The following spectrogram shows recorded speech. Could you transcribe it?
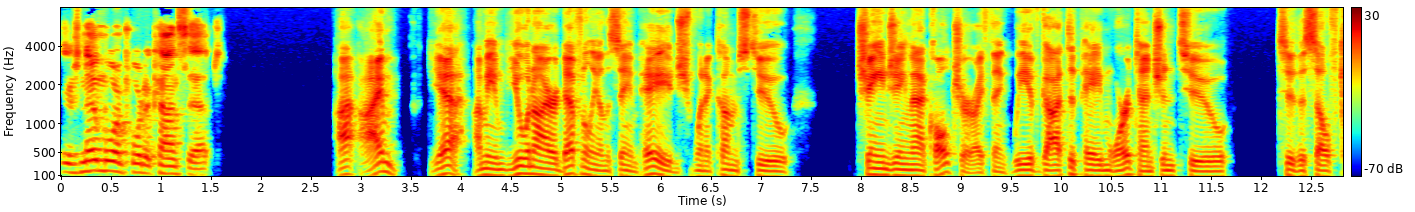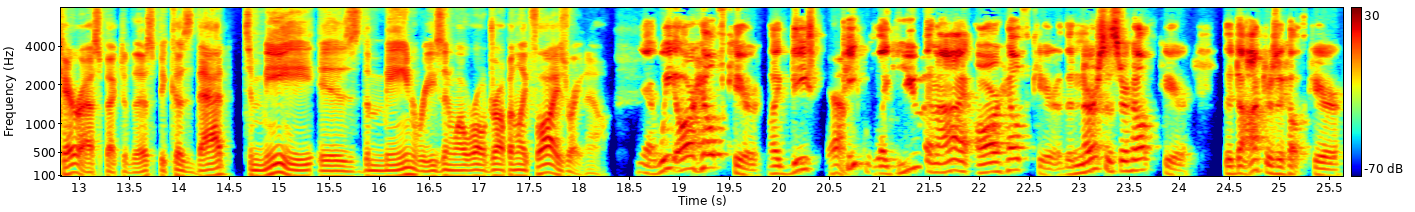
there's no more important concept. I, I'm yeah. I mean, you and I are definitely on the same page when it comes to changing that culture. I think we have got to pay more attention to to the self-care aspect of this because that to me is the main reason why we're all dropping like flies right now. Yeah, we are healthcare. Like these yeah. people, like you and I are healthcare. The nurses are healthcare. The doctors are healthcare.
